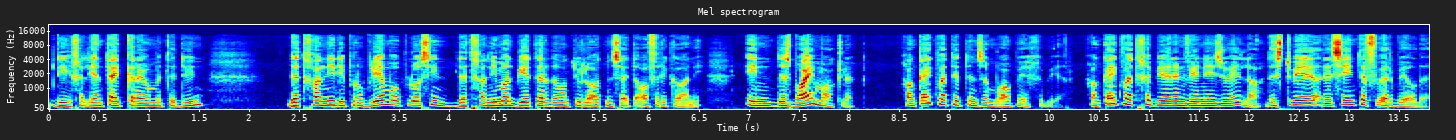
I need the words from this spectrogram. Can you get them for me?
die geleentheid kry om dit te doen. dit gaan nie die probleem oplos nie. Dit gaan niemand beter daan toelaat in Suid-Afrika nie. En dis baie maklik. Gaan kyk wat het in Zimbabwe gebeur. Gaan kyk wat gebeur in Venezuela. Dis twee resente voorbeelde.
